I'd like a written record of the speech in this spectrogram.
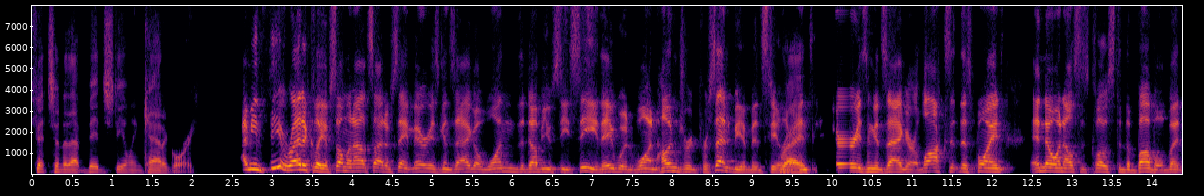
fits into that bid stealing category. I mean, theoretically, if someone outside of St. Mary's Gonzaga won the WCC, they would 100% be a bid stealer. Right. And St. Mary's and Gonzaga are locks at this point, and no one else is close to the bubble. But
